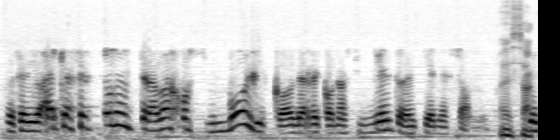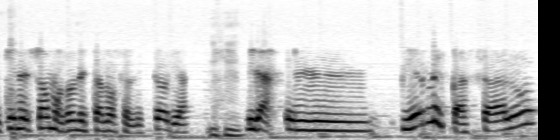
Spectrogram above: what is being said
Entonces digo, hay que hacer todo un trabajo simbólico de reconocimiento de quiénes somos. De quiénes somos, dónde estamos en la historia. Mira, el viernes pasado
